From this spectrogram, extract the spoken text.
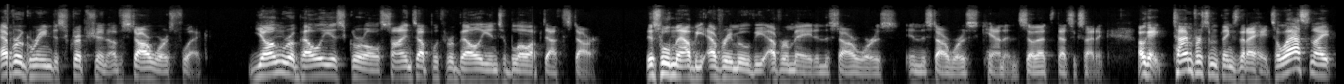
evergreen description of Star Wars flick: young rebellious girl signs up with rebellion to blow up Death Star. This will now be every movie ever made in the Star Wars in the Star Wars canon. So that's that's exciting. Okay, time for some things that I hate. So last night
